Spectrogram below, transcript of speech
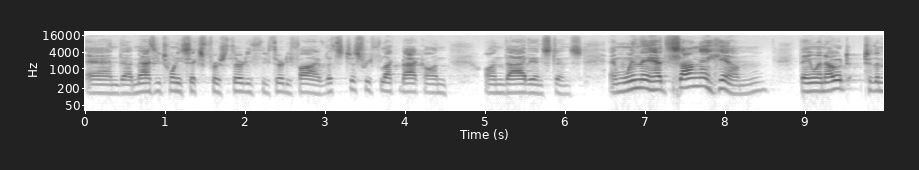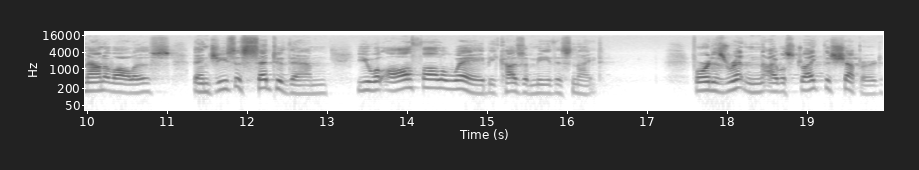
And uh, Matthew 26, verse 30 through 35. Let's just reflect back on, on that instance. And when they had sung a hymn, they went out to the Mount of Olives. Then Jesus said to them, you will all fall away because of me this night. For it is written, I will strike the shepherd,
